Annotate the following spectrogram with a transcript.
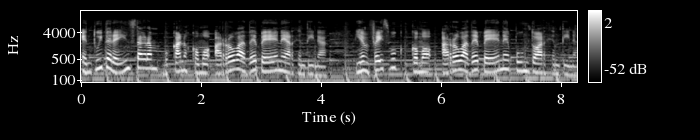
En Twitter e Instagram buscanos como arroba DPN Argentina y en Facebook como arroba dpn.argentina.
